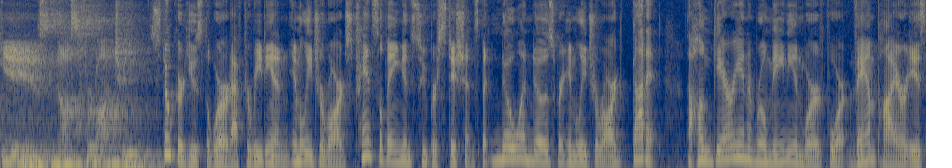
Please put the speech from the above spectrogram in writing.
is Nosferatu? Stoker used the word after reading in Emily Gerard's Transylvanian Superstitions, but no one knows where Emily Gerard got it. The Hungarian and Romanian word for vampire is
